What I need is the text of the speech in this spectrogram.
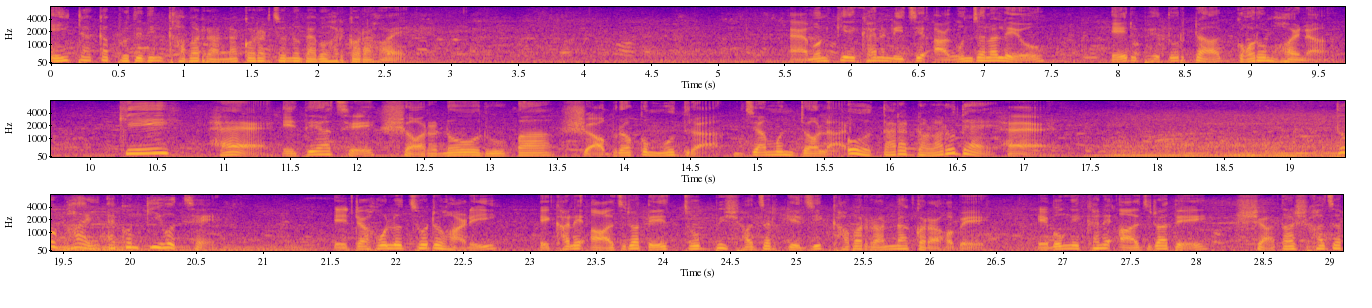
এই টাকা প্রতিদিন খাবার রান্না করার জন্য ব্যবহার করা হয়। এমনকি এখানে নিচে আগুন জ্বালালেও এর ভেতরটা গরম হয় না। কি? হ্যাঁ এতে আছে স্বর্ণ রূপা সব রকম মুদ্রা যেমন ডলার। ও তারা ডলারও দেয়? হ্যাঁ। তো ভাই এখন কি হচ্ছে? এটা হলো ছোট হাঁড়ি। এখানে আজ রাতে চব্বিশ হাজার কেজি খাবার রান্না করা হবে। এবং এখানে আজ রাতে সাতাশ হাজার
